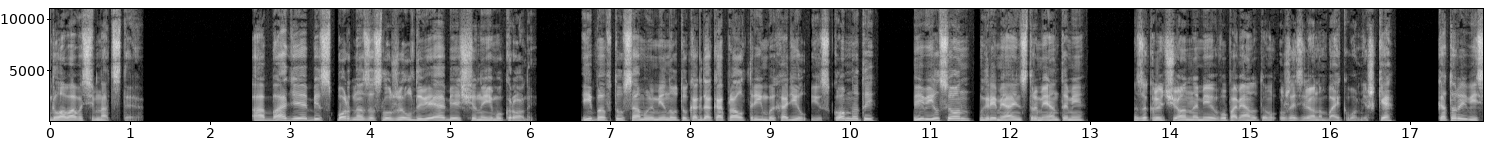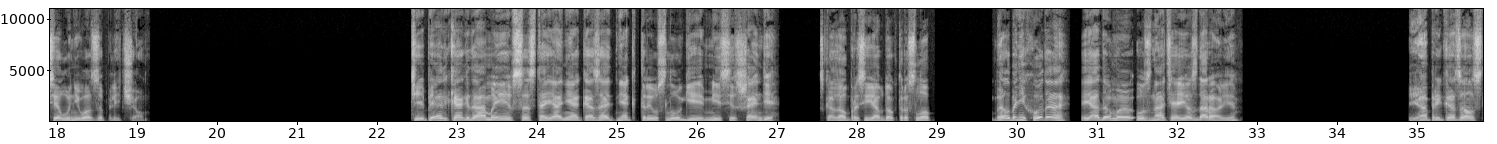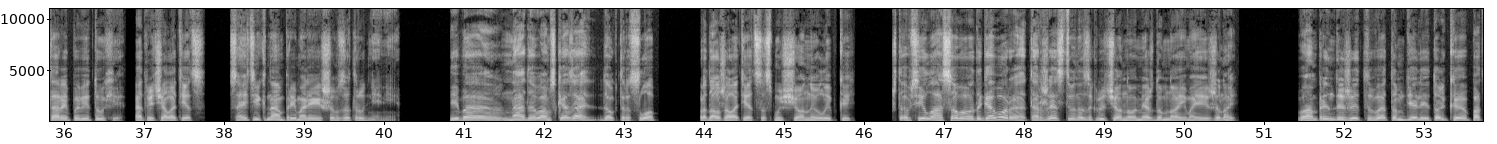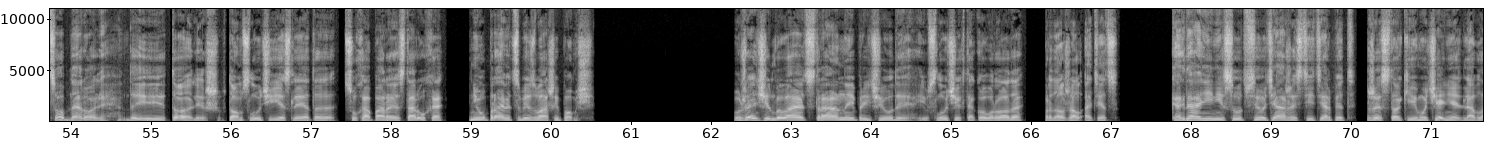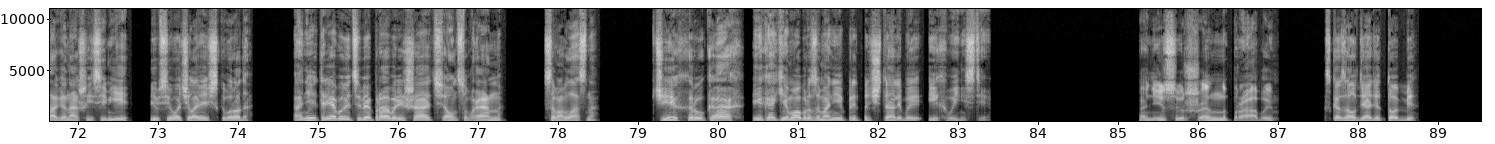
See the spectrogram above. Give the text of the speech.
Глава 18. Абадия бесспорно заслужил две обещанные ему кроны, ибо в ту самую минуту, когда капрал Трим выходил из комнаты, явился он, гремя инструментами, заключенными в упомянутом уже зеленом байковом мешке, который висел у него за плечом. «Теперь, когда мы в состоянии оказать некоторые услуги миссис Шенди», — сказал, просияв доктор Слоп, было бы не худо, я думаю, узнать о ее здоровье». «Я приказал старой повитухе», — отвечал отец, — «сойти к нам при малейшем затруднении». «Ибо надо вам сказать, доктор Слоп», — продолжал отец со смущенной улыбкой, «что в силу особого договора, торжественно заключенного между мной и моей женой, вам принадлежит в этом деле только подсобная роль, да и то лишь в том случае, если эта сухопарая старуха не управиться без вашей помощи. У женщин бывают странные причуды, и в случаях такого рода, — продолжал отец, — когда они несут всю тяжесть и терпят жестокие мучения для блага нашей семьи и всего человеческого рода, они требуют себе права решать, он субран, самовластно, в чьих руках и каким образом они предпочитали бы их вынести. «Они совершенно правы», — сказал дядя Тобби.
